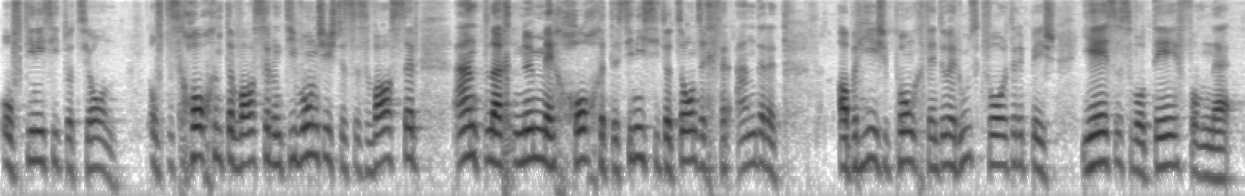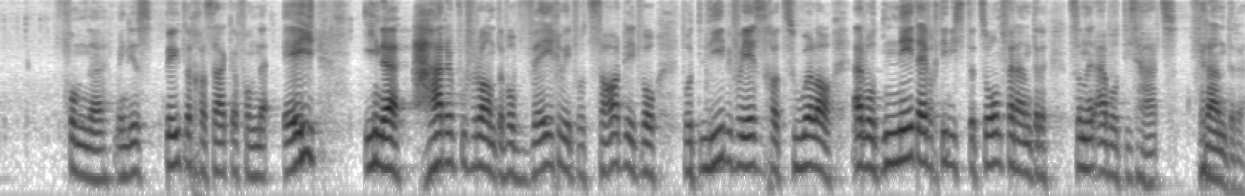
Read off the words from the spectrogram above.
auf deine Situation auf das kochende Wasser. Und dein Wunsch ist, dass das Wasser endlich nicht mehr kocht, dass deine Situation sich verändert. Aber hier ist ein Punkt, wenn du herausgefordert bist, Jesus will dich von einem, von einem wenn ich das bildlich sagen kann, von einem Ei in einen Herrenbau verwandeln, der weich wird, der zart wird, der die Liebe von Jesus zulassen kann. Er will nicht einfach deine Situation verändern, sondern er will dein Herz verändern.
